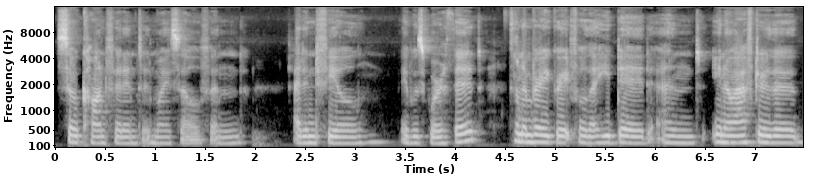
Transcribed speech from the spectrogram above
so confident in myself and I didn't feel it was worth it. And I'm very grateful that he did. And, you know, after the,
